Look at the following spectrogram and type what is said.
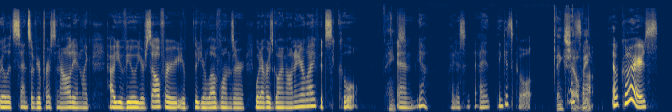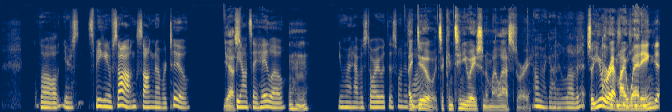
real sense of your personality and like how you view yourself or your, your loved ones or whatever's going on in your life. It's cool. Thanks. And yeah, I just, I think it's cool. Thanks, That's Shelby. all. Of course. Well, you're speaking of songs, song number two, Yes. Beyonce Halo. hmm You might have a story with this one as well. I well. do. It's a continuation of my last story. Oh my god, I love it. So you were at my wedding. Yeah.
